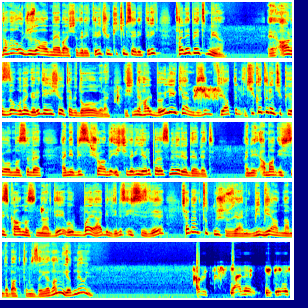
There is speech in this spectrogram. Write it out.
daha ucuza almaya başladı elektriği. Çünkü kimse elektrik talep etmiyor. E, arz da ona göre değişiyor tabii doğal olarak. E şimdi hal böyleyken bizim fiyatların iki katına çıkıyor olması ve hani biz şu anda işçilerin yarı parasını veriyor devlet. Hani aman işsiz kalmasınlar diye bu bayağı bildiğiniz işsizliğe çanak tutmuşuz yani bir, bir anlamda baktığımızda. Yalan? Yanılıyor muyum? Tabii yani dediğiniz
